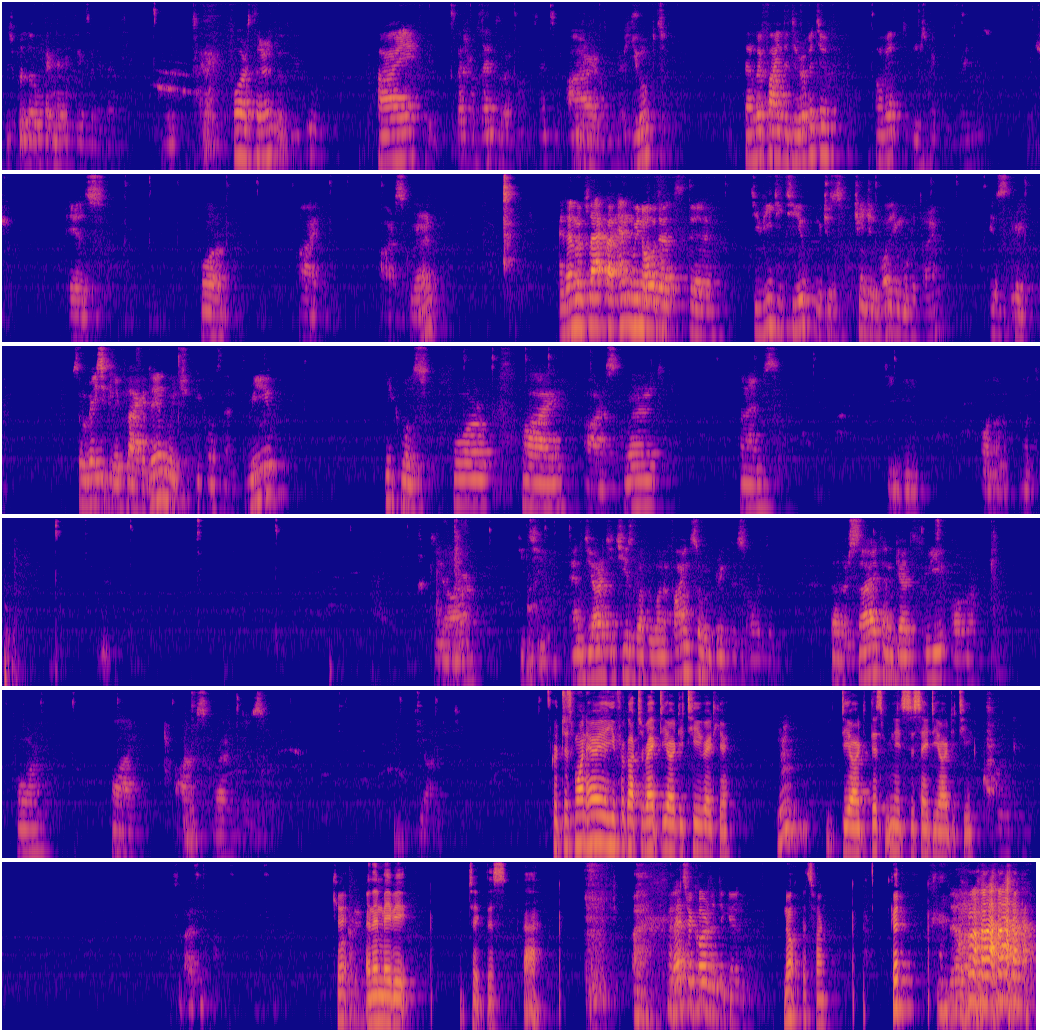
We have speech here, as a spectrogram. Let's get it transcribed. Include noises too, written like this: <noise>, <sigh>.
just put little magnetic things in it. Four third pi r cubed. Then we find the derivative of it in respect to its radius, which is 4 pi r squared. And then we uh, and we know that the dv dt, which is change in volume over time, is 3. So basically plug it in, which equals then 3 equals 4 pi r squared times dv. Oh no, no, not dv. dr dt. And dr dt is what we want to find, so we bring this over to the other side and get 3 over 4 pi r squared is dr dt. Good, just one area you forgot to write dr dt right here. Hmm? dr, this needs to say dr dt. Okay, and then maybe take this. Ah, <laughs> Let's record it again. no, that's fine. Good. <laughs>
